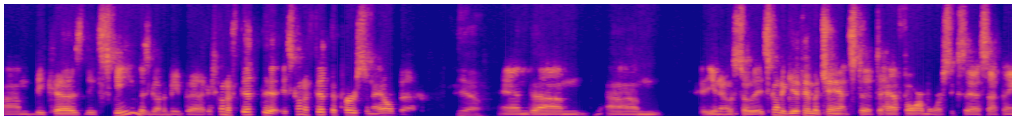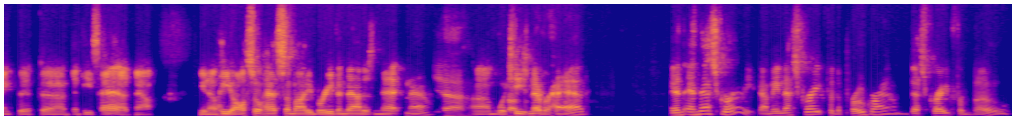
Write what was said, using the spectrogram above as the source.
um, because the scheme is going to be better. It's going to fit the it's going to fit the personnel better. Yeah, and um, um, you know, so it's going to give him a chance to to have far more success. I think that uh, than he's had now. You know, he also has somebody breathing down his neck now, yeah, um, which he's never had, and and that's great. I mean, that's great for the program. That's great for Bo.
